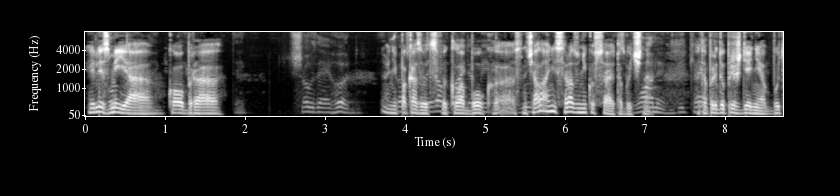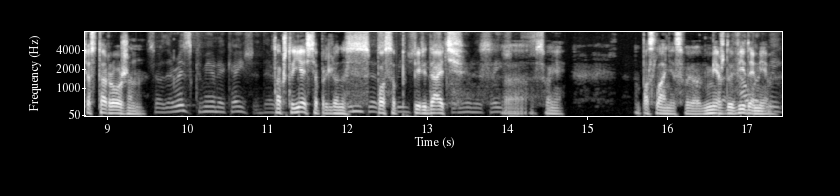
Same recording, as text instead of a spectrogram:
Или змея, кобра. Они показывают свой клобук. а Сначала они сразу не кусают обычно. Это предупреждение, будь осторожен. Так что есть определенный способ передать э, свои ну, послание свое между видами,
